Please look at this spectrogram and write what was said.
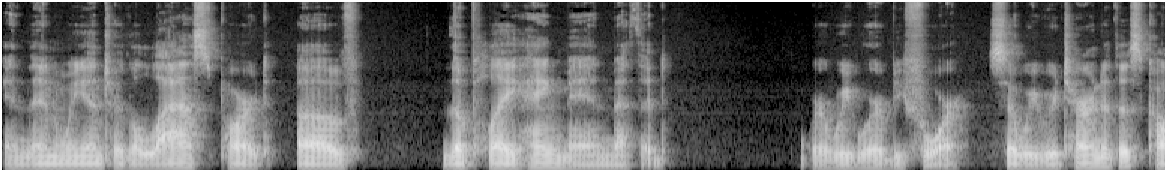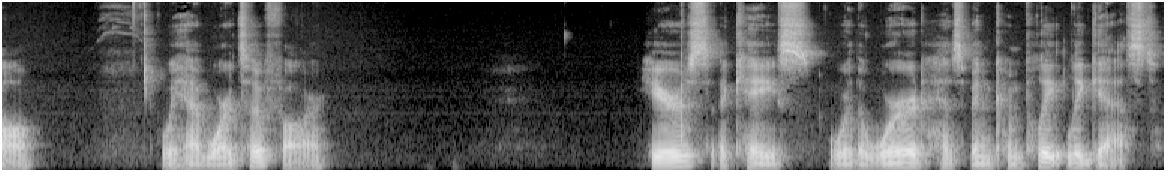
and then we enter the last part of the play hangman method where we were before. So we return to this call. We have word so far. Here's a case where the word has been completely guessed.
